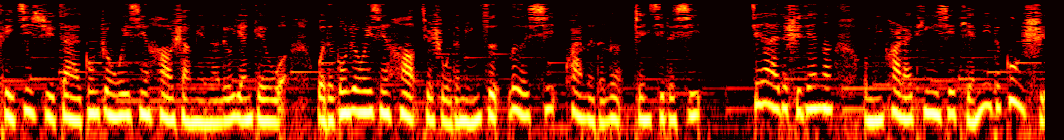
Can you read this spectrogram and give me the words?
可以继续在公众微信号上面呢留言给我。我的公众微信号就是我的名字乐西，快乐的乐，珍惜的惜。接下来的时间呢，我们一块来听一些甜蜜的故事。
